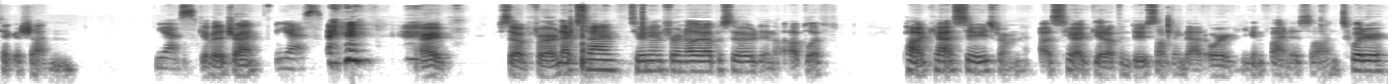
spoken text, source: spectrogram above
take a shot and Yes, give it a try. yes. All right. So for our next time, tune in for another episode in the Uplift podcast series from us here at Get Up and Do getupanddo.something.org. You can find us on Twitter,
